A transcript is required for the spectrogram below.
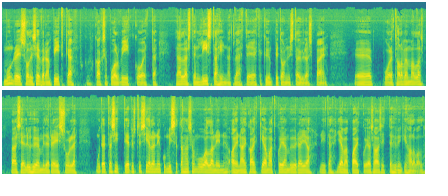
mun reissu oli sen verran pitkä, kaksi ja puoli viikkoa, että tällaisten listahinnat lähtee ehkä kymppitonnista ylöspäin. Puolet halvemmalla pääsee lyhyemmille reissuille, mutta että sitten tietysti siellä niin kuin missä tahansa muualla, niin aina ei kaikkia matkoja myydä ja niitä jämäpaikkoja saa sitten hyvinkin halvalla.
